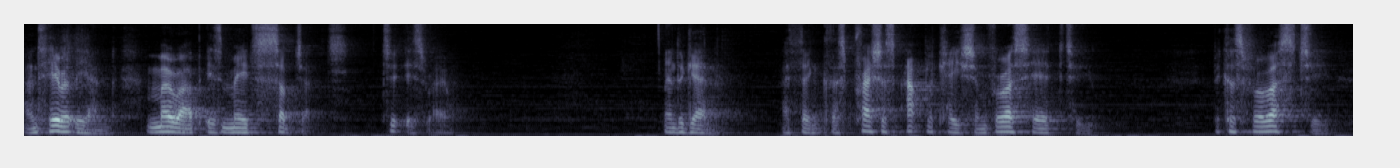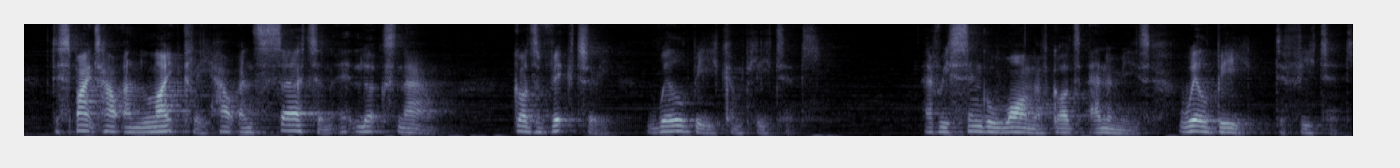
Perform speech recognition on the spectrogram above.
And here at the end, Moab is made subject to Israel. And again, I think there's precious application for us here too. Because for us too, despite how unlikely, how uncertain it looks now, God's victory will be completed. Every single one of God's enemies will be defeated.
